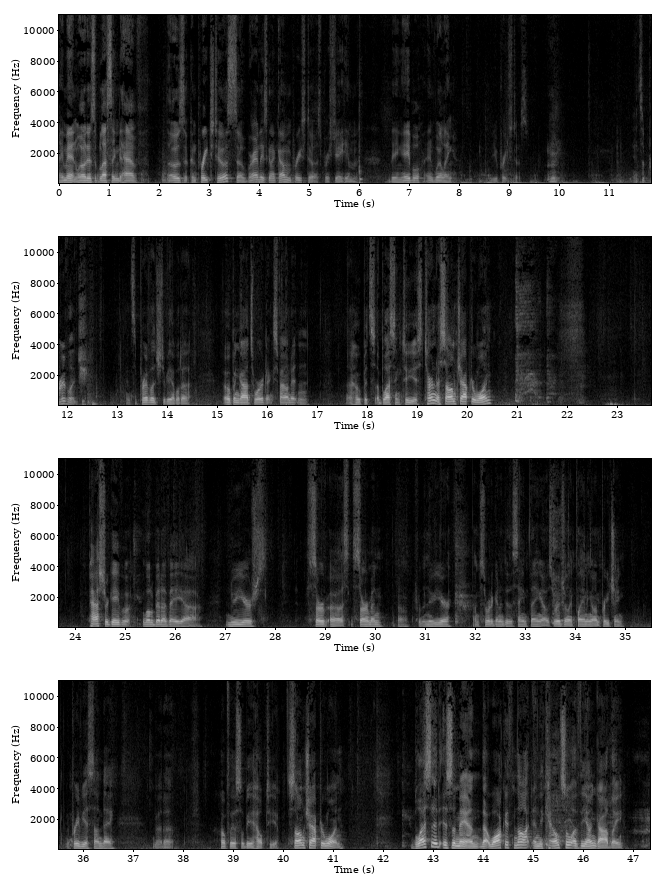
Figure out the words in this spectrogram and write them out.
Amen. Well, it is a blessing to have those that can preach to us. So Bradley's going to come and preach to us. Appreciate him being able and willing. You preach to us. It's a privilege. It's a privilege to be able to open God's Word and expound it, and I hope it's a blessing to you. Turn to Psalm chapter 1. Pastor gave a, a little bit of a uh, New Year's uh, sermon uh, for the new year. I'm sort of going to do the same thing. I was originally planning on preaching the previous Sunday, but uh, hopefully this will be a help to you. Psalm chapter 1. Blessed is the man that walketh not in the counsel of the ungodly,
